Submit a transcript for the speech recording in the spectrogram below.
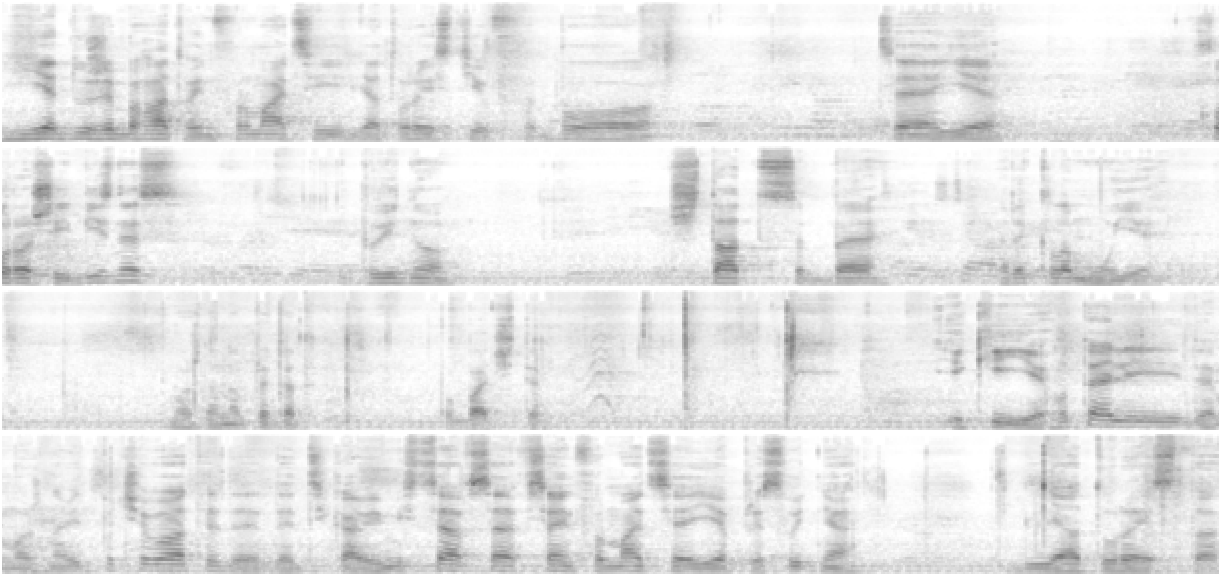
Є дуже багато інформації для туристів, бо це є хороший бізнес. Відповідно, штат себе рекламує. Можна, наприклад, побачити, які є готелі, де можна відпочивати, де, де цікаві місця. Все, вся інформація є присутня для туриста.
